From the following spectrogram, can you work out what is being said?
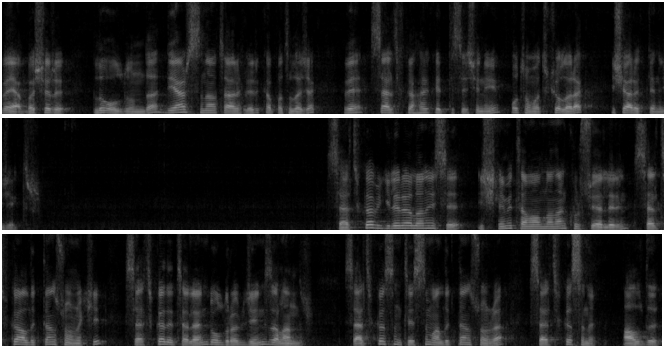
veya başarılı olduğunda diğer sınav tarihleri kapatılacak ve sertifika hak etti seçeneği otomatik olarak işaretlenecektir. Sertifika bilgileri alanı ise işlemi tamamlanan kursiyerlerin sertifika aldıktan sonraki sertifika detaylarını doldurabileceğiniz alandır. Sertifikasını teslim aldıktan sonra sertifikasını aldı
